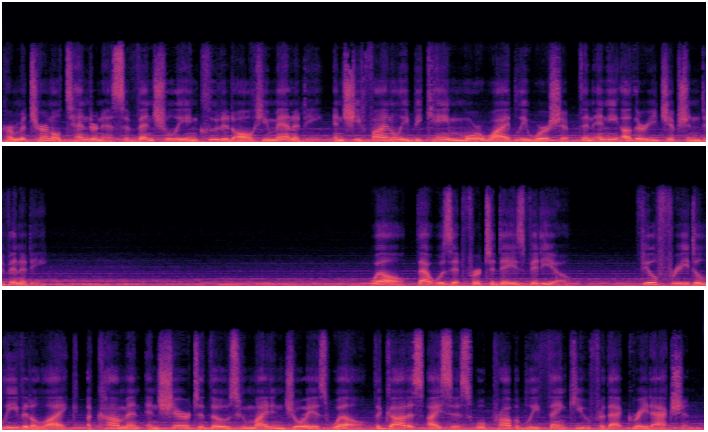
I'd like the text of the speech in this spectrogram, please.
Her maternal tenderness eventually included all humanity, and she finally became more widely worshipped than any other Egyptian divinity. Well, that was it for today's video. Feel free to leave it a like, a comment and share to those who might enjoy as well, the goddess Isis will probably thank you for that great action.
